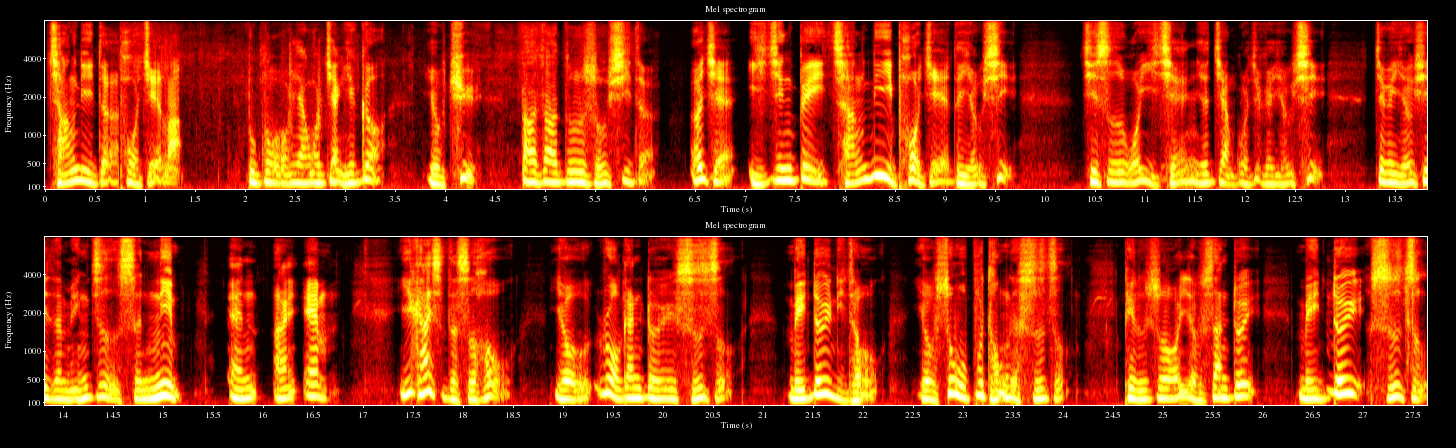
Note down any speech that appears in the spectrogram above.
强力的破解了。不过，让我讲一个有趣、大家都熟悉的。而且已经被强力破解的游戏，其实我以前也讲过这个游戏。这个游戏的名字是 NIM，N-I-M。一开始的时候有若干堆石子，每堆里头有数目不同的石子。譬如说有三堆，每堆石子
